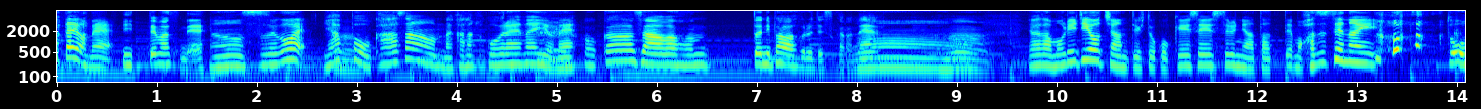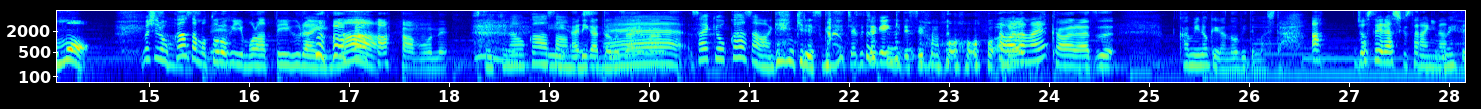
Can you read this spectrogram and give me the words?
ったよね。行ってますね。うんすごい。やっぱお母さん、うん、なかなか超えられないよね。お母さんは本当にパワフルですからね。うん。やだ森リオちゃんっていう人をこう形成するにあたってもう外せない と思う。むしろお母さんもトロフィーもらっていいぐらいな。もうね。素敵なお母さん、ね、ありがとうございます。最近お母さんは元気ですか？めちゃくちゃ元気ですよもう。変わらない？変わらず。髪の毛が伸びてました。あ女性らしくさらになって。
